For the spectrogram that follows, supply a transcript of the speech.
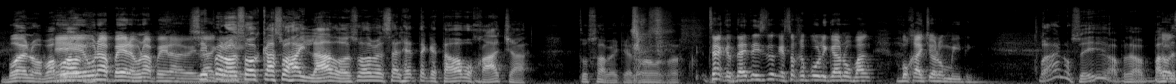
Bueno, vamos Es a... una pena, una pena, de verdad. Sí, pero que- esos casos aislados, eso debe ser gente que estaba bojacha. Tú sabes que no. no. O sea, que usted está diciendo que esos republicanos van bojachos a los meetings. Bueno, sí, a- No, de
